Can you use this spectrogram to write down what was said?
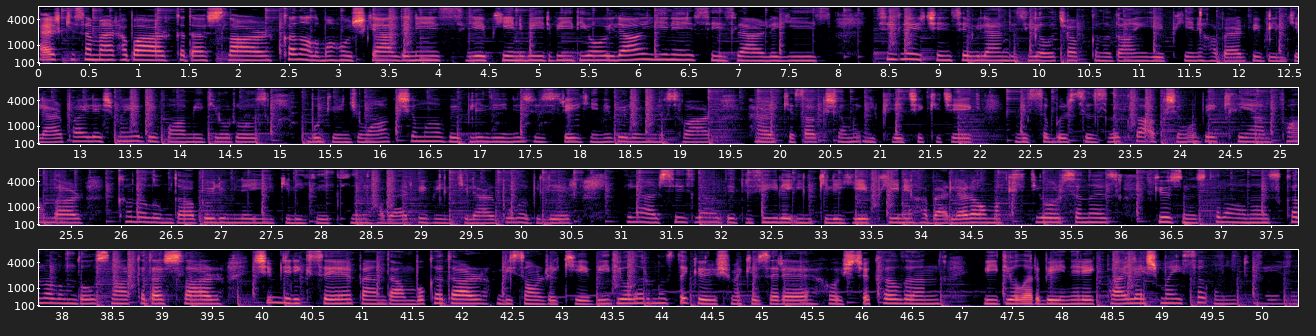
Herkese merhaba arkadaşlar. Kanalıma hoş geldiniz. Yepyeni bir videoyla yine sizlerleyiz. Sizler için sevilen dizi Yalı Çapkını'dan yepyeni haber ve bilgiler paylaşmaya devam ediyoruz. Bugün cuma akşamı ve bildiğiniz üzere yeni bölümümüz var. Herkes akşamı iple çekecek ve sabırsızlıkla akşamı bekleyen fanlar kanalımda bölümle ilgili yepyeni haber ve bilgiler bulabilir. Eğer sizler de diziyle ilgili yepyeni haberler almak istiyorsanız gözünüz kulağınız kanalımda olsun arkadaşlar. Şimdilik ise benden bu kadar. Bir sonraki videolarımızda görüşmek üzere. Hoşçakalın. Videoları beğenerek paylaşmayı ise unutmayın.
